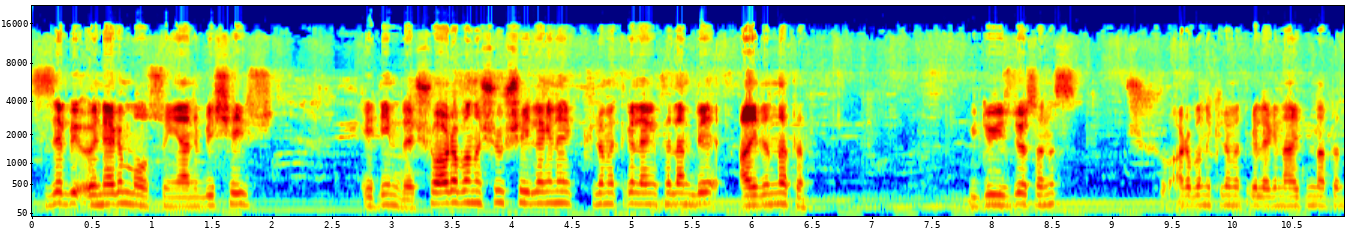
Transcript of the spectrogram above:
size bir önerim olsun yani bir şey edeyim de şu arabanın şu şeylerini kilometrelerini falan bir aydınlatın. Videoyu izliyorsanız şu arabanın kilometrelerini aydınlatın.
